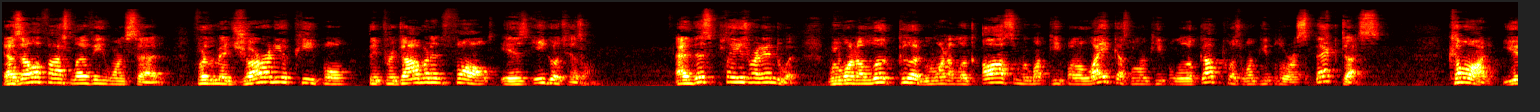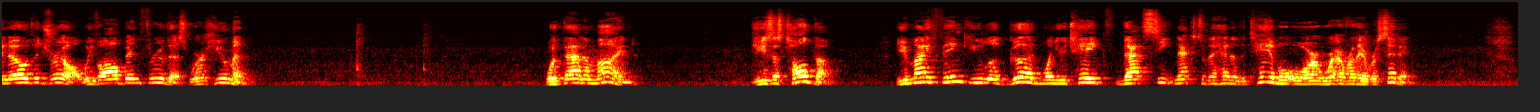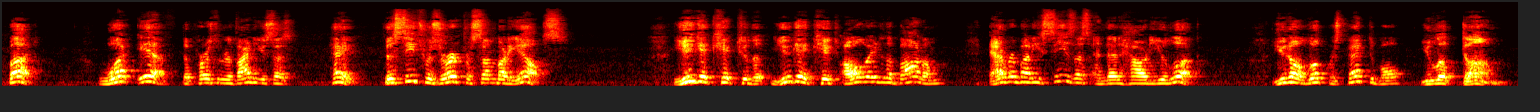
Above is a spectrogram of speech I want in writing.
As Eliphas Levi once said, for the majority of people, the predominant fault is egotism. And this plays right into it. We want to look good. We want to look awesome. We want people to like us. We want people to look up to us. We want people to respect us. Come on, you know the drill. We've all been through this. We're human. With that in mind, Jesus told them, you might think you look good when you take that seat next to the head of the table or wherever they were sitting. But what if the person who invited you says, hey, this seat's reserved for somebody else? You get kicked to the you get kicked all the way to the bottom. Everybody sees us, and then how do you look? You don't look respectable, you look dumb.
